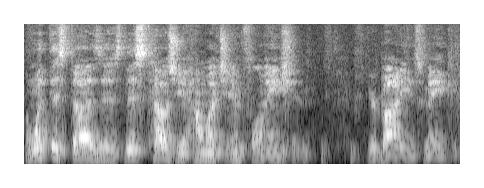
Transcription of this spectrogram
And what this does is this tells you how much inflammation your body is making.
